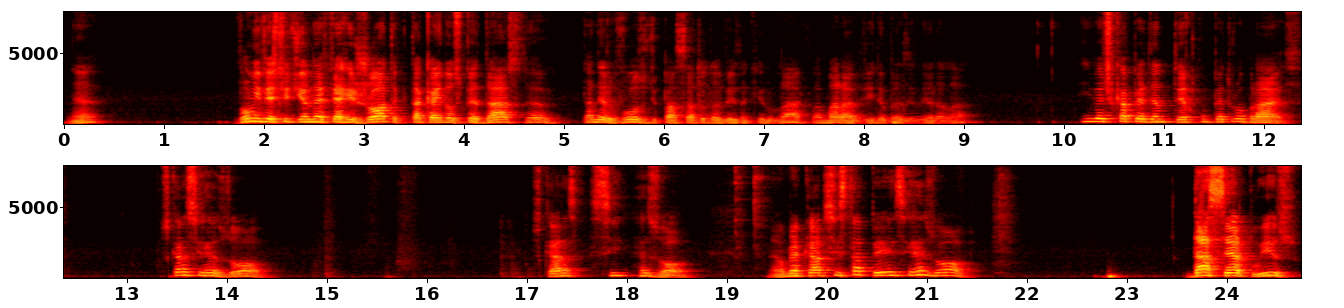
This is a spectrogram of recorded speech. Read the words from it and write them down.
né? Vamos investir dinheiro na FRJ, que está caindo aos pedaços, está né? Tá nervoso de passar toda vez naquilo lá, aquela maravilha brasileira lá, em vez de ficar perdendo tempo com Petrobras. Os caras se resolvem. Os caras se resolvem. O mercado se estapeia e se resolve. Dá certo isso?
